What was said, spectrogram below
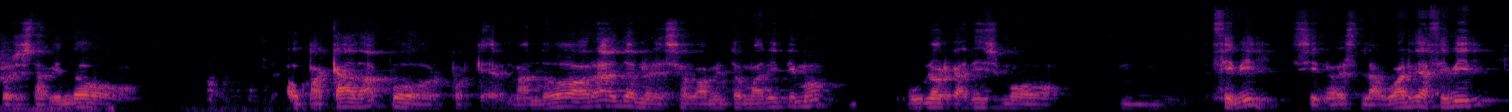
pues está viendo opacada por, porque el mando ahora ya no es salvamento marítimo, un organismo mm, civil, sino es la Guardia Civil,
